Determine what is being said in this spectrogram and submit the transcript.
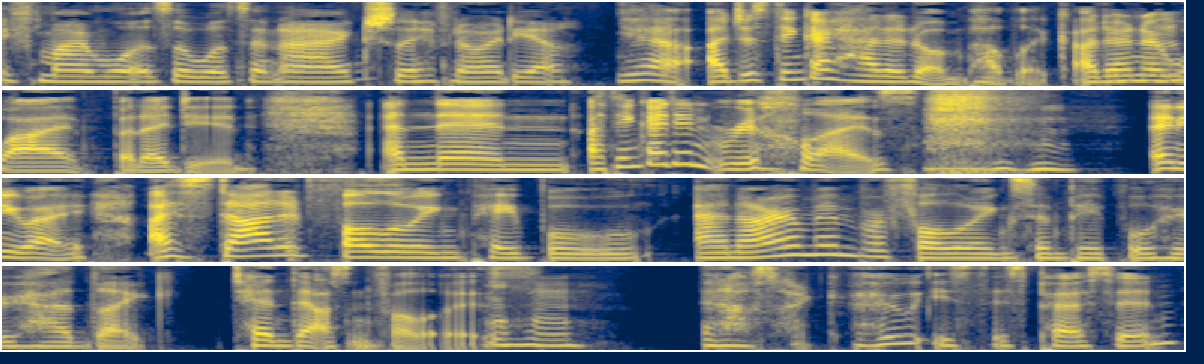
if mine was or wasn't. I actually have no idea. yeah, I just think I had it on public. I don't know why, but I did. And then I think I didn't realize. anyway, I started following people, and I remember following some people who had like ten thousand followers. Mm-hmm. And I was like, who is this person?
